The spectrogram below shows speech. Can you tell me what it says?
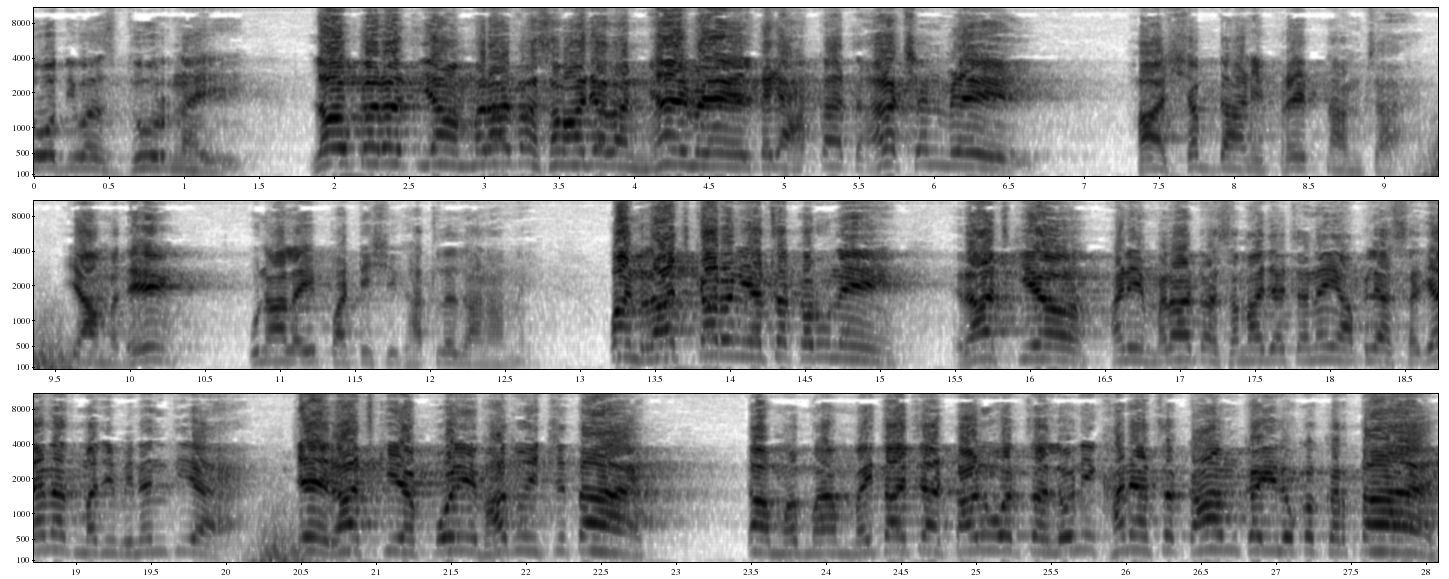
तो दिवस दूर नाही. लवकरच या मराठा समाजाला न्याय मिळेल त्याच्या हक्काचं आरक्षण मिळेल. हा शब्द आणि प्रयत्न आमचा आहे. यामध्ये कुणालाही पाठीशी घातलं जाणार नाही. पण राजकारण याचा करू नये. राजकीय आणि मराठा समाजाच्या नाही आपल्या सगळ्यांनाच माझी विनंती आहे. जे राजकीय पोळी भाजू इच्छितात त्या म- मैताच्या टाळूवरचं लोणी खाण्याचं काम काही लोक करतात.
